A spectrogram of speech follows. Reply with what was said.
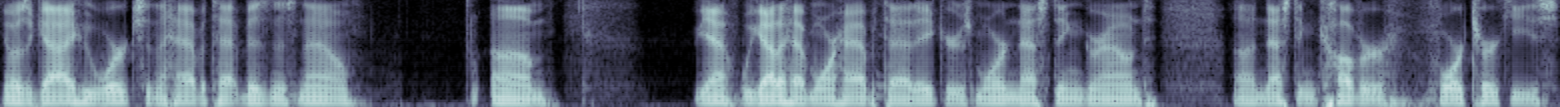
you know, as a guy who works in the habitat business now, um, yeah, we got to have more habitat acres, more nesting ground uh, nesting cover for turkeys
